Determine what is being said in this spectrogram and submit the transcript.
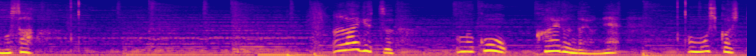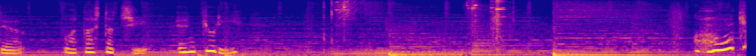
のさ来月向こう帰るんだよね。もしかして私たち遠距離？本気？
